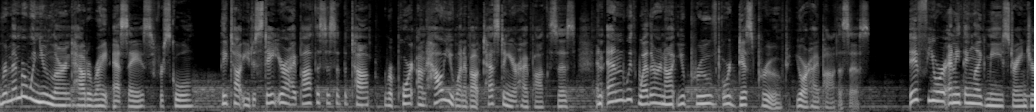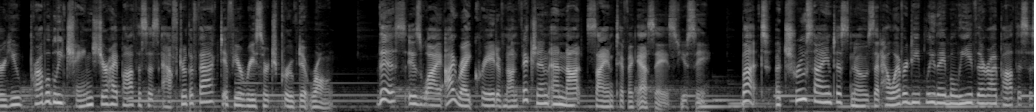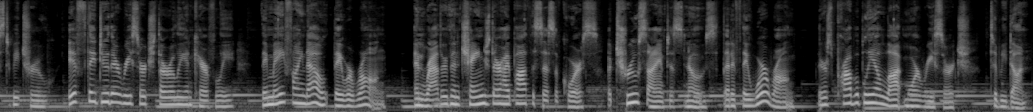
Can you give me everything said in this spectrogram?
Remember when you learned how to write essays for school? They taught you to state your hypothesis at the top, report on how you went about testing your hypothesis, and end with whether or not you proved or disproved your hypothesis. If you were anything like me, stranger, you probably changed your hypothesis after the fact if your research proved it wrong. This is why I write creative nonfiction and not scientific essays, you see. But a true scientist knows that however deeply they believe their hypothesis to be true, if they do their research thoroughly and carefully, they may find out they were wrong. And rather than change their hypothesis, of course, a true scientist knows that if they were wrong, there's probably a lot more research to be done.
